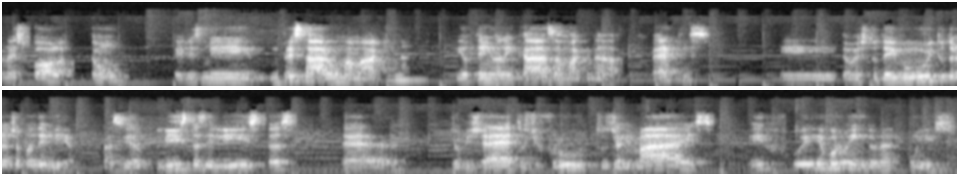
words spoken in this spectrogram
na escola. Então, eles me emprestaram uma máquina, e eu tenho ela em casa, a máquina Perkins, e, então eu estudei muito durante a pandemia. Fazia listas e listas é, de objetos, de frutos, de animais e fui evoluindo, né, com isso.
